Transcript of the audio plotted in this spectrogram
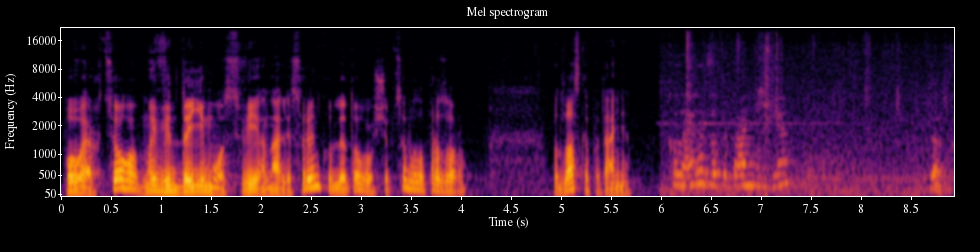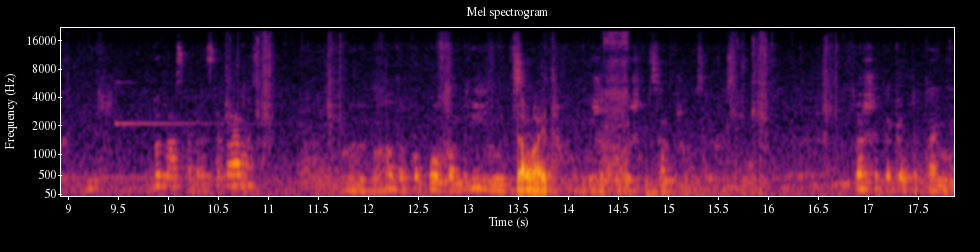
Поверх цього ми віддаємо свій аналіз ринку для того, щоб це було прозоро. Будь ласка, питання. Колеги, запитання є. Так, Будь ласка, представляємось. багато Попов Андрій, Давайте. дуже колишній центр журналістських розслідувань. Перше таке питання,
